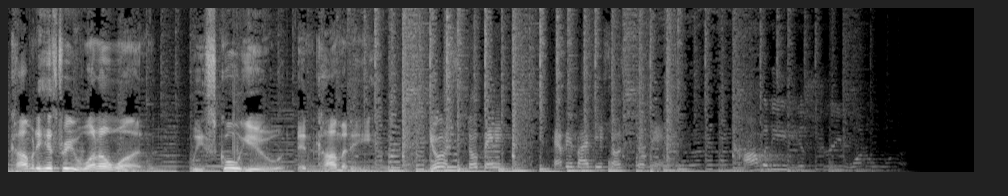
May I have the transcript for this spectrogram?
Comedy History 101. We school you in comedy. You're stupid. Everybody's so stupid.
